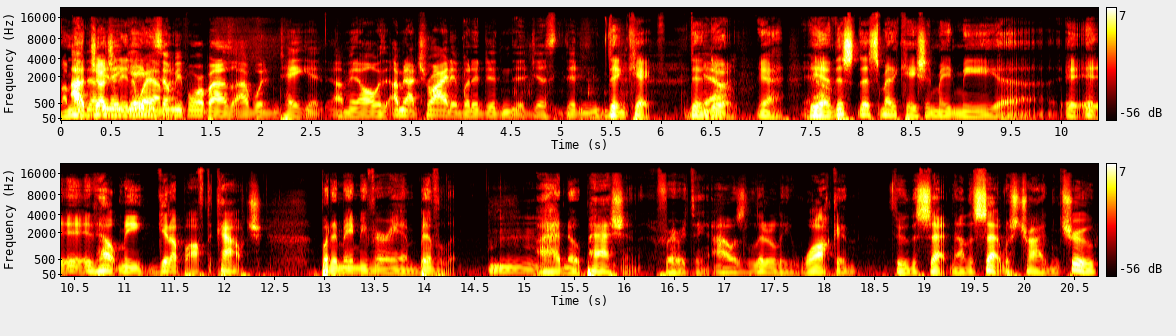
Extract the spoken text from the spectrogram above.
I'm I- not I mean, either gave way. I'm some before, but I, was, I wouldn't take it. I mean, I always. I mean, I tried it, but it didn't. It just didn't. didn't kick, didn't do Yeah. it. Yeah. yeah, This this medication made me. Uh, it, it it helped me get up off the couch, but it made me very ambivalent. I had no passion for everything. I was literally walking through the set. Now the set was tried and true.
